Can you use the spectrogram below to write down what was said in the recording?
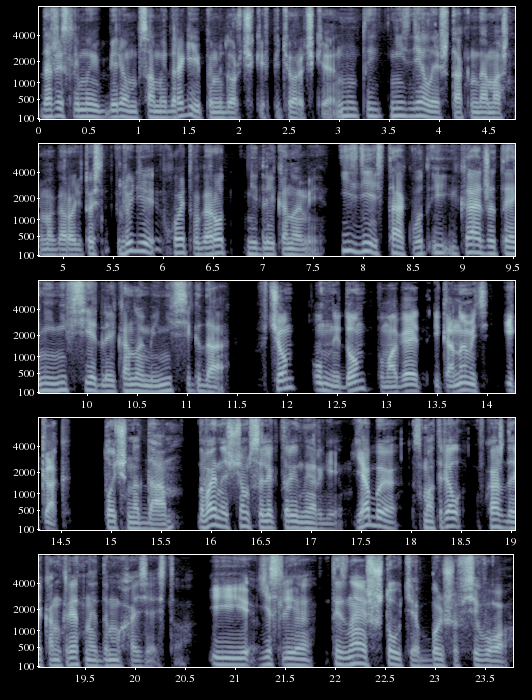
даже если мы берем самые дорогие помидорчики в пятерочке, ну, ты не сделаешь так на домашнем огороде. То есть люди ходят в огород не для экономии. И здесь так, вот и гаджеты, они не все для экономии, не всегда. В чем умный дом помогает экономить и как? Точно да. Давай начнем с электроэнергии. Я бы смотрел в каждое конкретное домохозяйство. И если ты знаешь, что у тебя больше всего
